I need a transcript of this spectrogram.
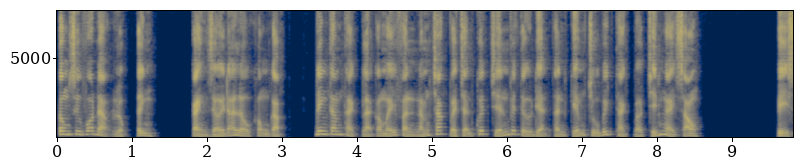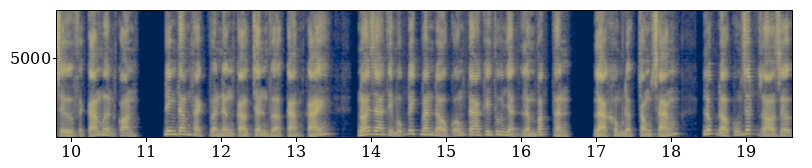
tông sư võ đạo lục tinh. Cảnh giới đã lâu không gặp, Đinh Tam Thạch lại có mấy phần nắm chắc về trận quyết chiến với tử điện thần kiếm Chu Bích Thạch vào 9 ngày sau. Vị sư phải cảm ơn con. Đinh Tam Thạch vừa nâng cao chân vừa cảm khái. Nói ra thì mục đích ban đầu của ông ta khi thu nhận Lâm Bắc Thần là không được trong sáng, lúc đầu cũng rất do dự,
